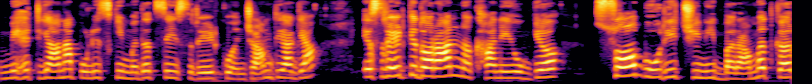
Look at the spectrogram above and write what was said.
मेहटियाना पुलिस की मदद से इस रेड को अंजाम दिया गया। इस रेड के दौरान न खाने योग्य 100 बोरी चीनी बरामद कर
